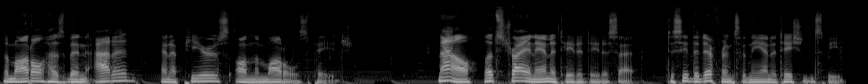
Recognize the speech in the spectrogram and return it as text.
The model has been added and appears on the Models page. Now, let's try and annotate a dataset to see the difference in the annotation speed.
